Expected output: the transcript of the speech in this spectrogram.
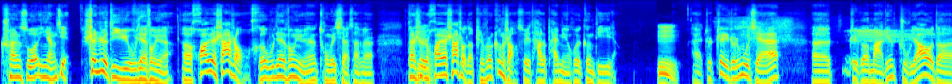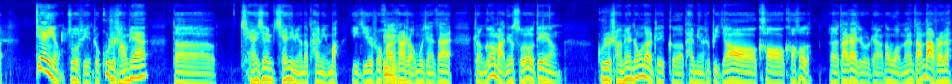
穿梭阴阳界》，甚至低于《无间风云》。呃，《花月杀手》和《无间风云》同为七点三分，但是《嗯花月杀手》的评分更少，所以它的排名会更低一点。嗯哎，就这个就是目前，呃，这个马丁主要的电影作品，就故事长篇的前些前几名的排名吧，以及说《花月杀手》目前在整个马丁所有电影故事长篇中的这个排名是比较靠靠后的。呃，大概就是这样。那我们咱们打分呗，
